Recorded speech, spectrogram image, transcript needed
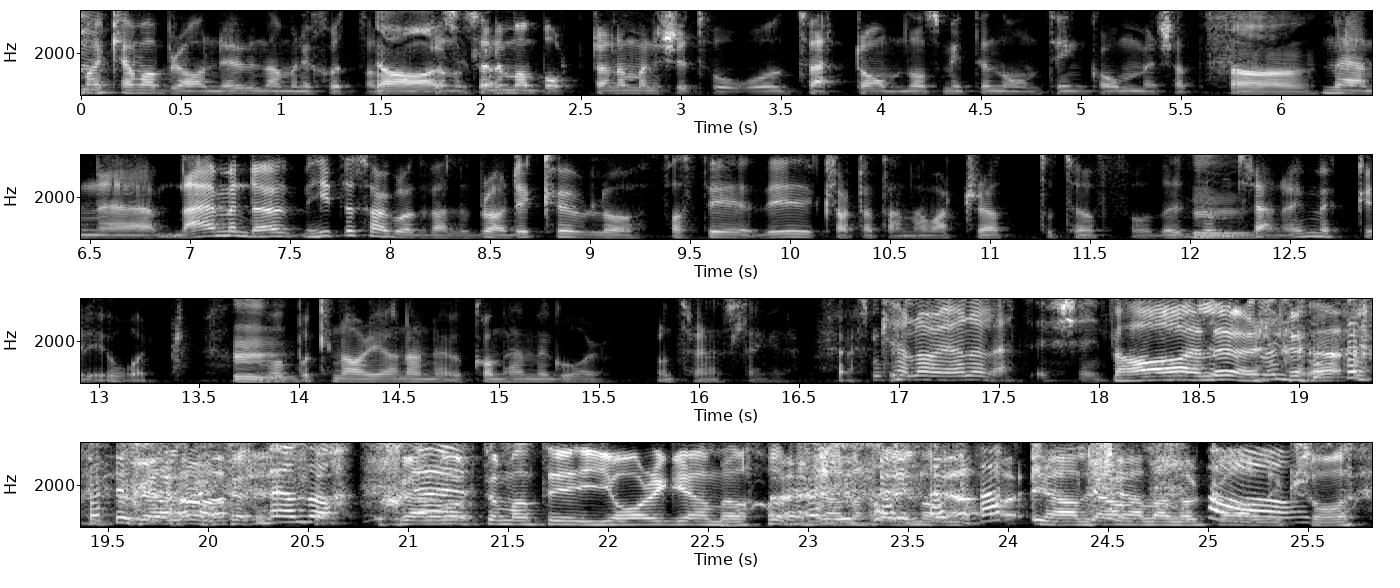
Man kan vara bra nu när man är 17-18 Ja, och sen är man borta när man är 22 och tvärtom. De som inte är någonting kommer. Så att, Ja. men eh, nej, men det, hittills har det gått väldigt bra. Det är kul. Och, fast det, det är klart att han har varit trött och tuff. Och det, De tränar ju mycket. Det är hårt. De var på Kanarieöarna nu och kom hem igår från träningsläger. Kanarieöarna lät i och för sig inte Ja, så eller hur? men ändå. Själv Eh, åkte man till Georgien och tränade i någon kall källarlokal liksom.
